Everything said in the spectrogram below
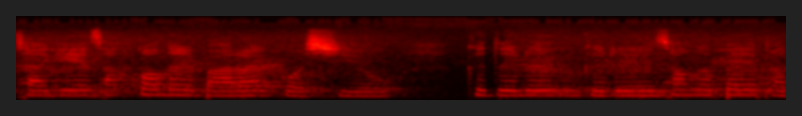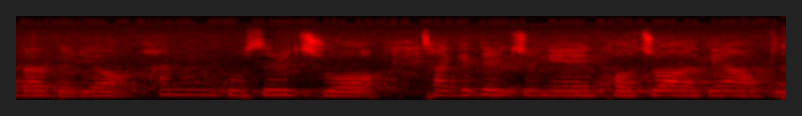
자기의 사건을 말할 것이요 그들은 그를 성읍에 받아들여 한 곳을 주어 자기들 중에 거주하게 하고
